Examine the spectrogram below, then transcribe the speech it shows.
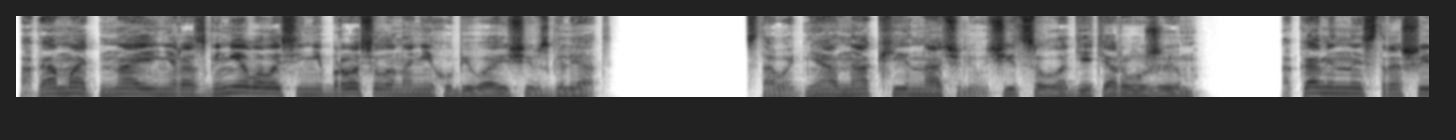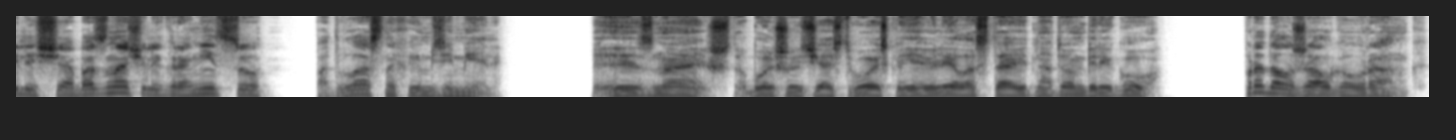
пока мать Наи не разгневалась и не бросила на них убивающий взгляд. С того дня Накхи начали учиться владеть оружием — а каменные страшилища обозначили границу подвластных им земель. «Ты знаешь, что большую часть войска я велел оставить на том берегу», — продолжал Гауранг.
